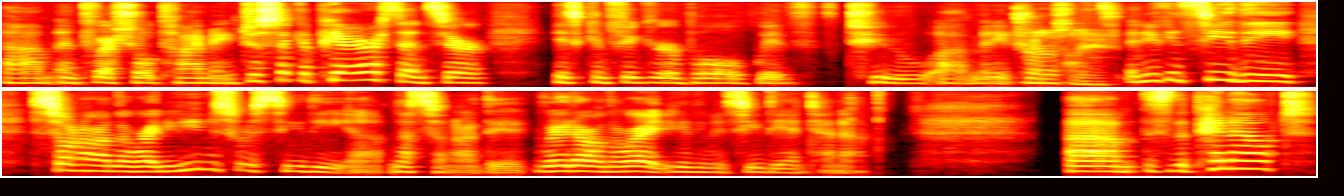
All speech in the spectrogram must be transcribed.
um, and threshold timing, just like a PIR sensor is configurable with two uh, mini trimpots. And you can see the sonar on the right. You can even sort of see the, uh, not sonar, the radar on the right. You can even see the antenna. Um, this is the pinout.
